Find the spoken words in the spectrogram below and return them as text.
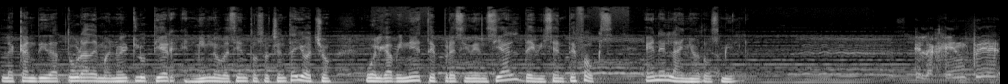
la candidatura de Manuel Cloutier en 1988 o el gabinete presidencial de Vicente Fox en el año 2000. El agente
